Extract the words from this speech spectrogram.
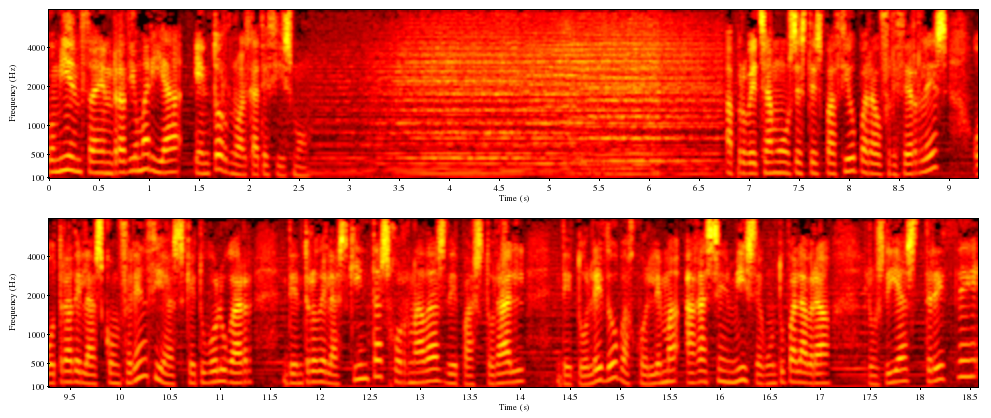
Comienza en Radio María en torno al catecismo. Aprovechamos este espacio para ofrecerles otra de las conferencias que tuvo lugar dentro de las quintas jornadas de pastoral de Toledo bajo el lema Hágase en mí según tu palabra los días 13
